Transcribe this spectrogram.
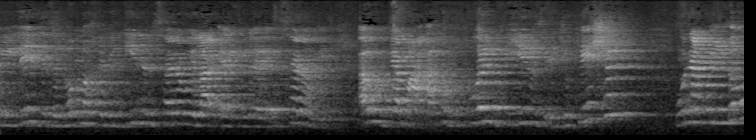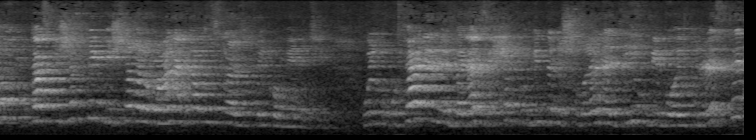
ال ladies اللي هم خريجين الثانوي الثانوي أو الجامعة اخدوا 12 years education ونعمل لهم task shifting يشتغلوا معانا counselors في ال community وفعلا البنات بيحبوا جدا الشغلانة دي وبيبقوا interested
